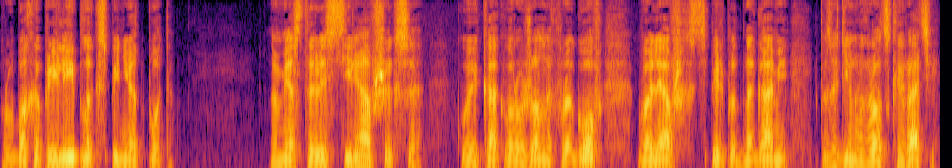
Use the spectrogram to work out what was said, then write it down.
Рубаха прилипла к спине от пота. Но вместо растерявшихся, кое-как вооруженных врагов, валявшихся теперь под ногами и позади новгородской рати,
